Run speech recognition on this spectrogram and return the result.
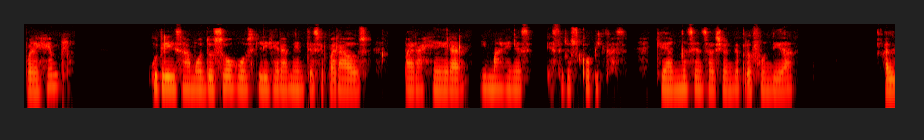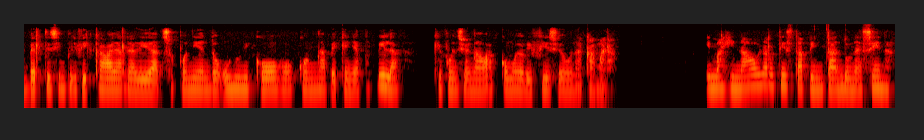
Por ejemplo, utilizamos dos ojos ligeramente separados para generar imágenes estereoscópicas que dan una sensación de profundidad. Alberti simplificaba la realidad suponiendo un único ojo con una pequeña pupila que funcionaba como el orificio de una cámara. Imaginaba a un artista pintando una escena,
